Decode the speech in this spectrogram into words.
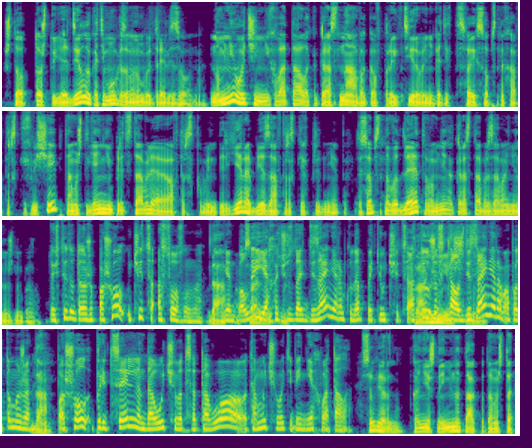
что то, что я делаю, каким образом оно будет реализовано. Но мне очень не хватало как раз навыков проектирования каких-то своих собственных авторских вещей, потому что я не представляю авторского интерьера без авторских предметов. И, собственно, вот для этого мне как раз-то образование нужно было. То есть ты туда уже пошел учиться осознанно? Да, Нет балды, я хочу стать дизайнером, куда пойти учиться. А Конечно. ты уже стал дизайнером, а потом уже да. пошел прицельно доучиваться того, тому, чего тебе не хватало. Все верно. Конечно, именно так, потому что,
